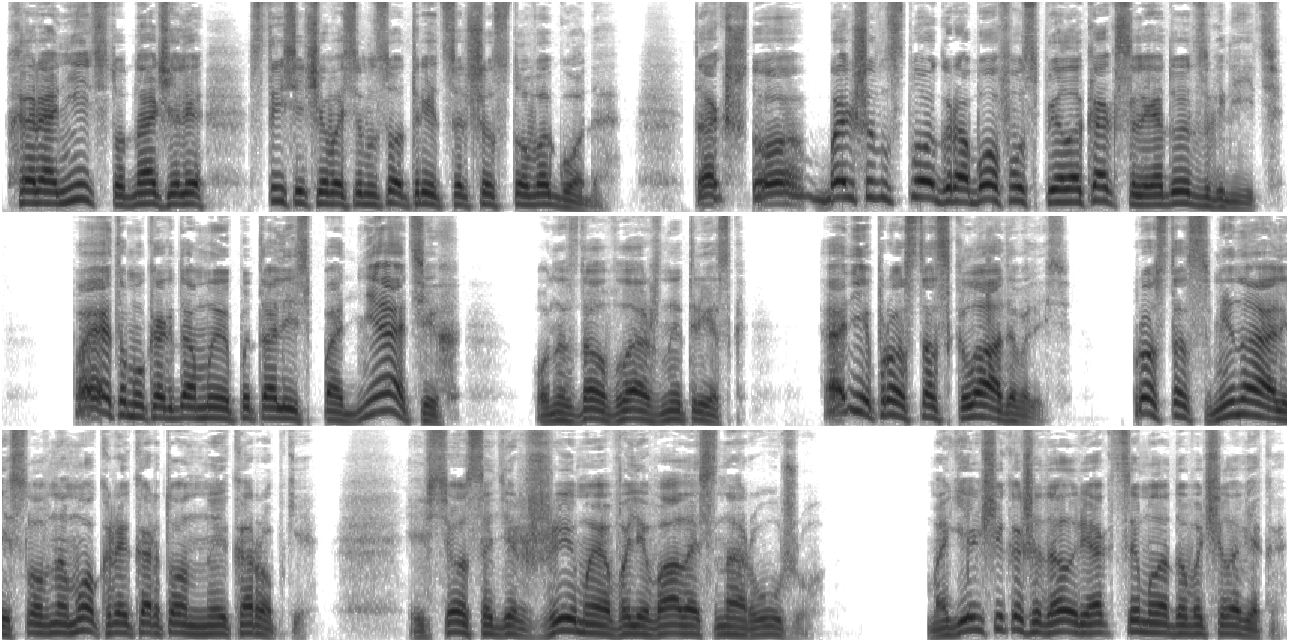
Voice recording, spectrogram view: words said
Хоронить тут начали с 1836 года». Так что большинство гробов успело как следует сгнить. Поэтому, когда мы пытались поднять их, он издал влажный треск, они просто складывались, просто сминались, словно мокрые картонные коробки. И все содержимое выливалось наружу. Могильщик ожидал реакции молодого человека.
